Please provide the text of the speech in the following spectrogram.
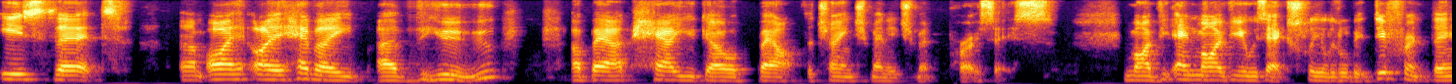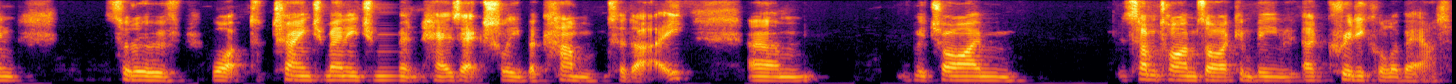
is that um, I, I have a, a view about how you go about the change management process. My and my view is actually a little bit different than sort of what change management has actually become today, um, which I'm sometimes I can be uh, critical about.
